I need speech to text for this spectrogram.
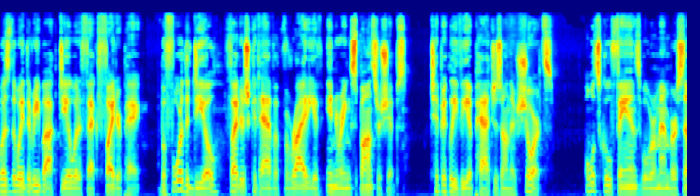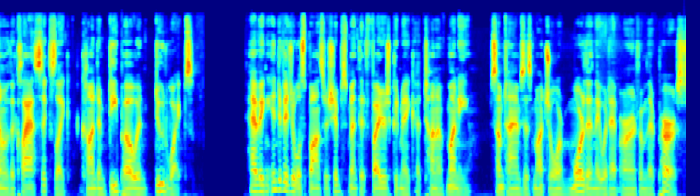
was the way the Reebok deal would affect fighter pay. Before the deal, fighters could have a variety of in ring sponsorships, typically via patches on their shorts. Old school fans will remember some of the classics like Condom Depot and Dude Wipes. Having individual sponsorships meant that fighters could make a ton of money, sometimes as much or more than they would have earned from their purse.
